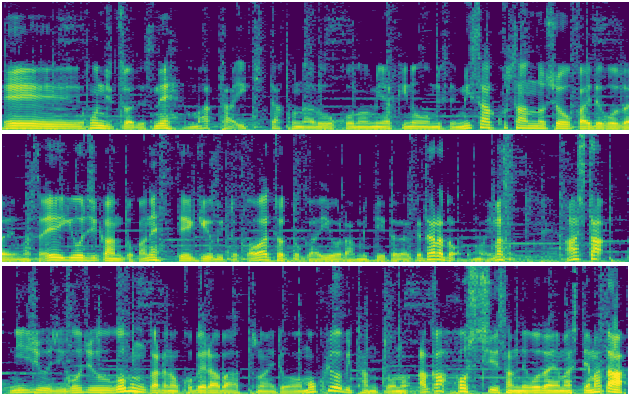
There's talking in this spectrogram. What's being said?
えー本日はですね、また行きたくなるお好み焼きのお店、みさくさんの紹介でございました。営業時間とかね、定休日とかはちょっと概要欄見ていただけたらと思います。明日20時55分からのコベラバートナイトは木曜日担当の赤ホッシーさんでございまして、また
